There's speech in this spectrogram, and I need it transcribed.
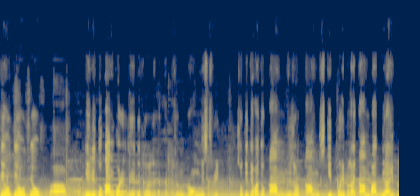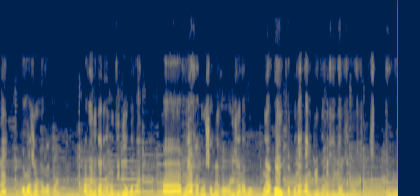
তেওঁ তেওঁ তেওঁ কাম কৰে, যিহেতু তেওঁ এজন ৰং মিস্ত্ৰী। চ' কেতিয়াবা কাম নিজৰ কাম স্কিপ কৰি পেলাই, কাম বাদ দি আহি পেলাই সমাজৰ সেৱা কৰে। আৰু এনেকুৱা ধৰণৰ ভিডিঅ' বনায়। মই আশা কৰোঁ চবেই সঁহাৰি জনাব। মই আকৌ আপোনাক আন্তৰিকভাৱে ধন্যবাদ জনাব ইউ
